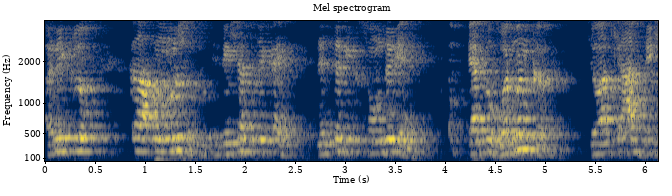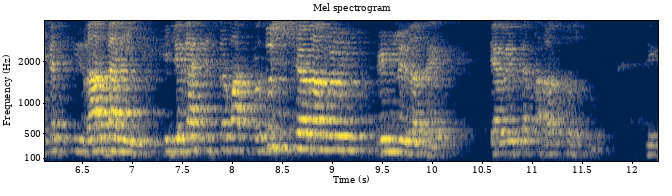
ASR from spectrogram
अनेक लोक आपण म्हणू शकतो की देशाचं जे काय नैसर्गिक सौंदर्य आहे त्याचं वर्णन कर जेव्हा की आज देशाची राजधानी ही जगातील सर्वात प्रदूषित शहरा म्हणून गणली जात आहे त्यावेळेस त्याचा अर्थ असतो ते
